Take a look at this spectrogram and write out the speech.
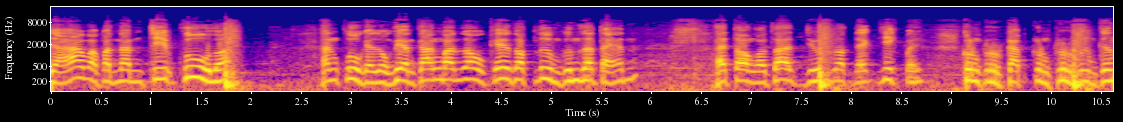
อย่าหาว่าพนันจีบกู้เหรออันกู้แกโรงเรียนกลางบ้านเราเครถลืมขึ้นสแตน ไอ้ต้องเอาซะยืมรถเด็กยิกไปคุณครูกับคุณครูลืมขึ้น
